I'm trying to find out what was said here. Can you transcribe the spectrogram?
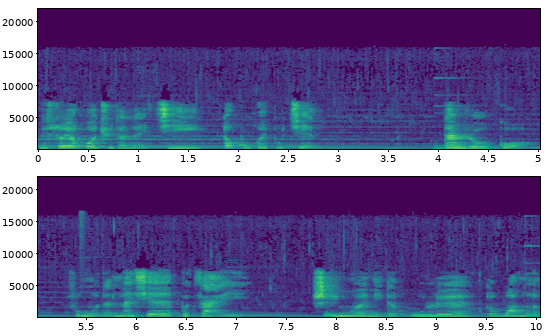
你所有过去的累积都不会不见。但如果父母的那些不在意，是因为你的忽略而忘了，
